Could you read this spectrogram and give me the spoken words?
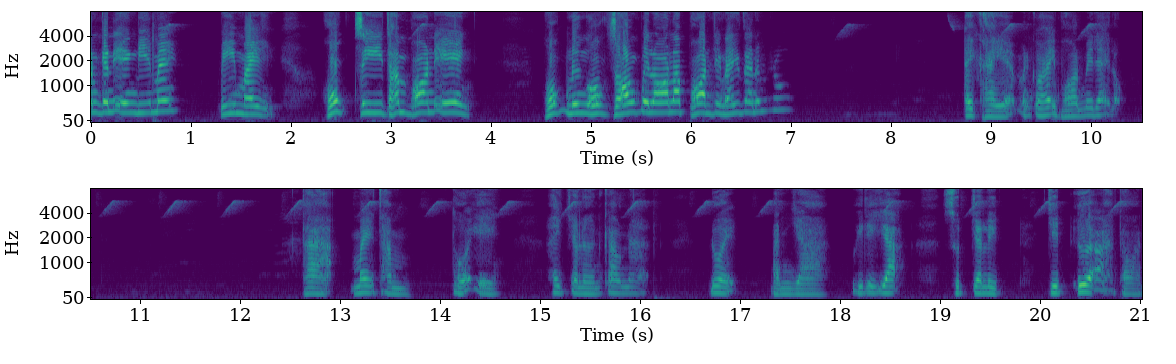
รกันเองดีไหมปีใหม่หกสี่ทำพรเองหกหนึ่งหกสองไปรอรับพรจากไหนแต่นั้นไม่รู้ ไอ้ใครอะมันก็ให้พรไม่ได้หรอก ถ้าไม่ทำ ตัวเองให้เจริญก้าวหน้า ด้วยปัญญา วิริยะ สุจริต จิตเอื้ออาทร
